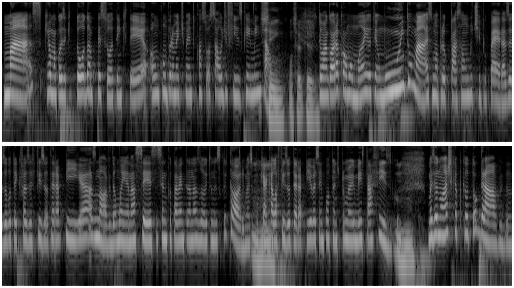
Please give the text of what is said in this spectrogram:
mas que é uma coisa que toda pessoa tem que ter um comprometimento com a sua saúde física e mental. Sim, com certeza. Então agora como mãe eu tenho muito mais uma preocupação do tipo, pera, às vezes eu vou ter que fazer fisioterapia às nove da manhã na sexta, sendo que eu estava entrando às oito no escritório, mas porque uhum. aquela fisioterapia vai ser importante para o meu bem-estar físico. Uhum. Mas eu não acho que é porque eu tô grávida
